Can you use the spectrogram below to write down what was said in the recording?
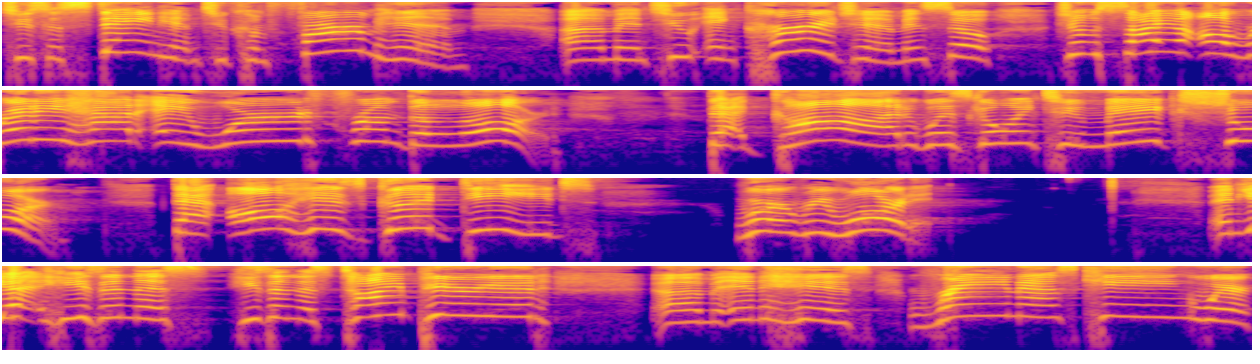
to sustain him, to confirm him, um, and to encourage him. And so Josiah already had a word from the Lord that God was going to make sure that all his good deeds were rewarded. And yet he's in this, he's in this time period um, in his reign as king, where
